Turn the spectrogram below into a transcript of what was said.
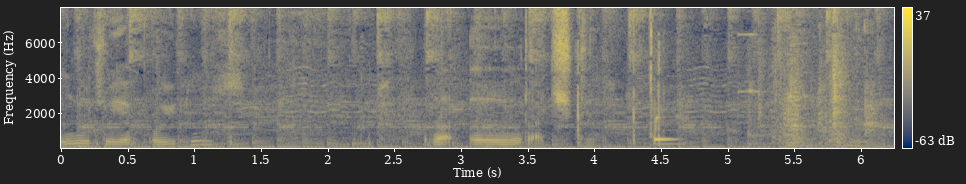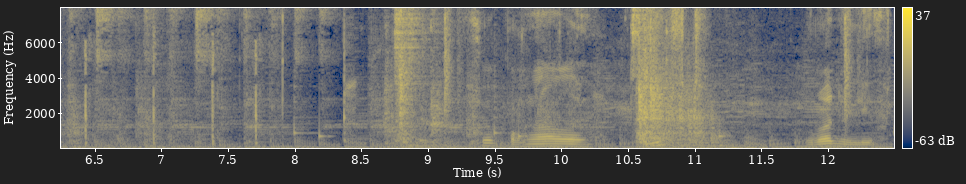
Лучше я пройдусь. Ра е, рачки. Все, погнали. Це ліфт? Вроді ліфт.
